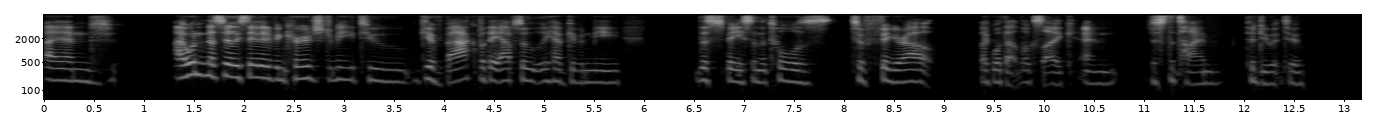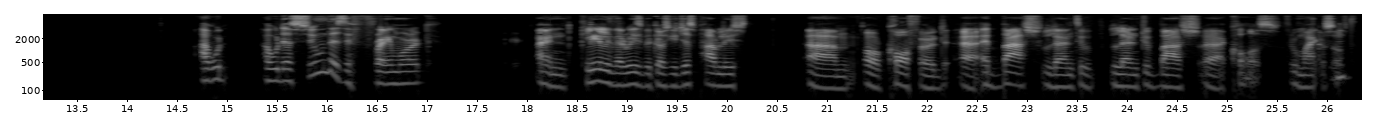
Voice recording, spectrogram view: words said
and I wouldn't necessarily say they've encouraged me to give back, but they absolutely have given me the space and the tools to figure out like what that looks like and just the time to do it too. I would I would assume there's a framework, and clearly there is because you just published um, or co-authored uh, a Bash learn to learn to Bash uh, course through Microsoft. Mm-hmm.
